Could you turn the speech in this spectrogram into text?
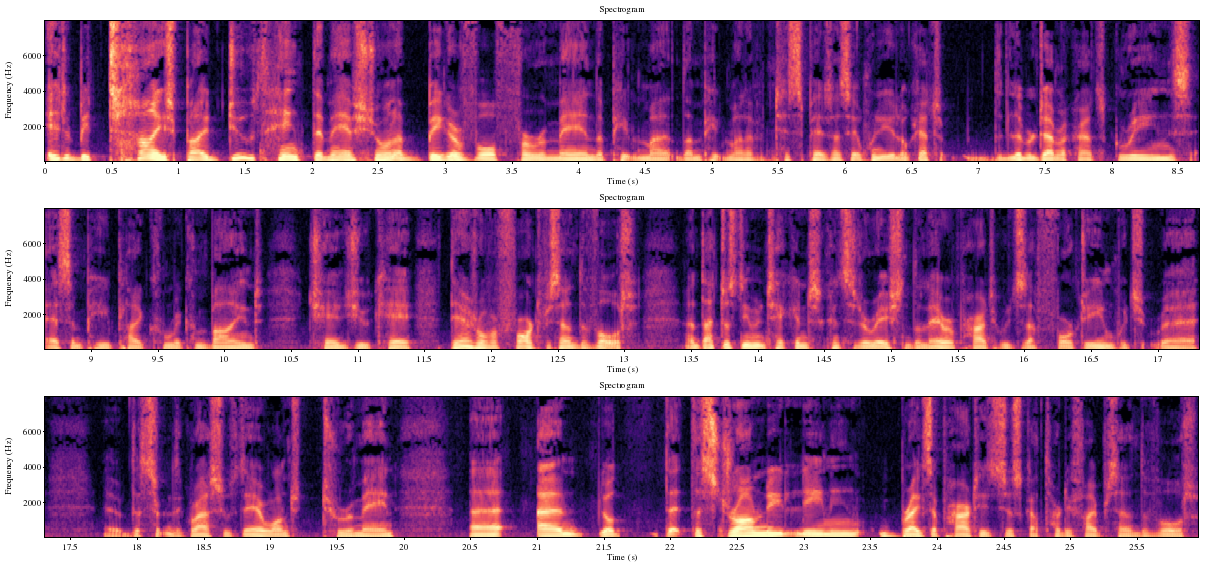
It'll be tight, but I do think they may have shown a bigger vote for Remain than people might, than people might have anticipated. I say when you look at the Liberal Democrats, Greens, SNP, Plaid Cymru combined, Change UK, they're over forty percent of the vote, and that doesn't even take into consideration the Labour Party, which is at fourteen, which uh, uh, the, certainly the grassroots there want to remain. Uh, and you know, the, the strongly leaning Brexit parties just got 35% of the vote.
